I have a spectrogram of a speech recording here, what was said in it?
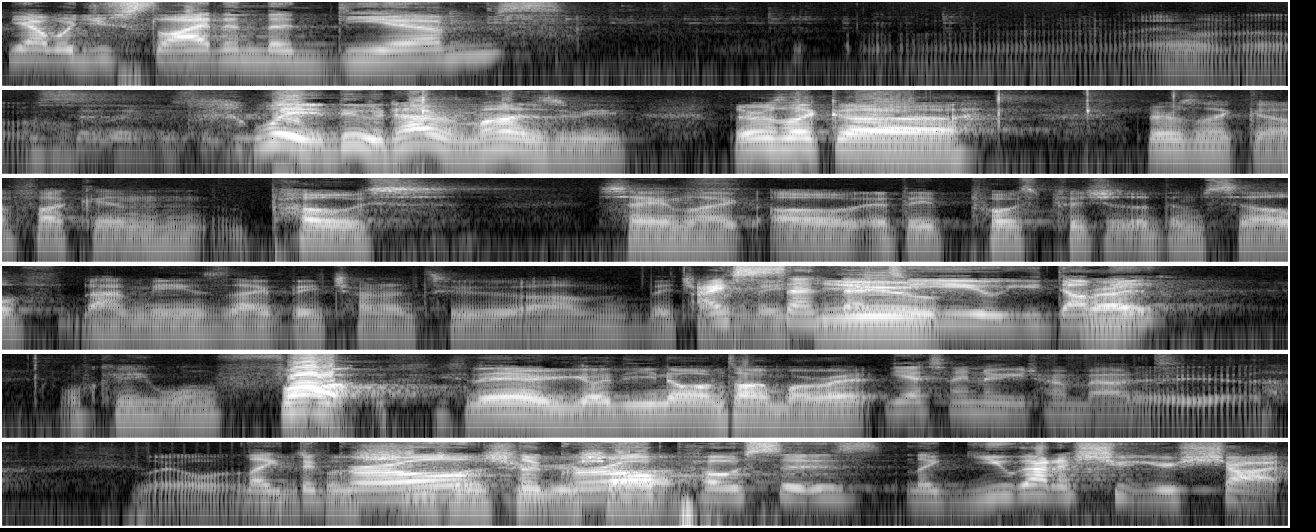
Yeah, would you slide in the DMs? I don't know. Say like Wait, dude, that reminds me. There was like a there was like a fucking post saying like, oh, if they post pictures of themselves, that means like they trying to um they trying I to make sent you, that to you, you dummy. right? Okay, well, fuck. There you go. You know what I'm talking about, right? Yes, I know you're talking about. There you go. Like, oh, Like the girl, to the girl posts like you got to shoot your shot.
